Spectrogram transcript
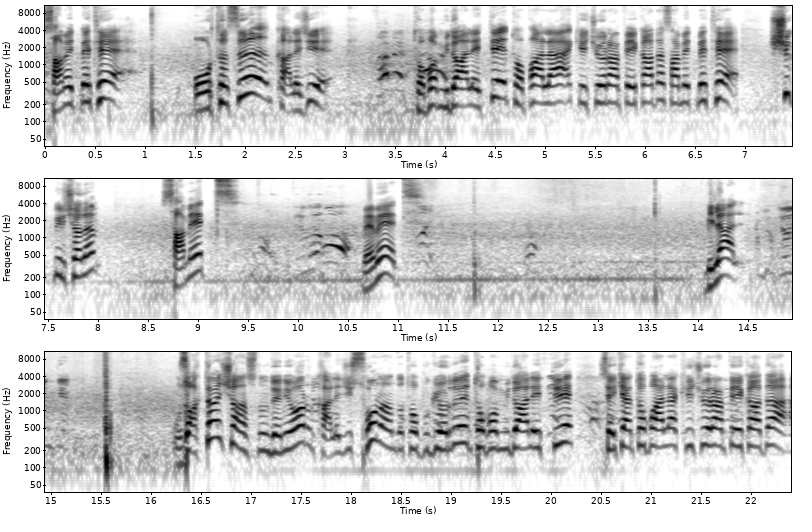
Samet Mete ortası kaleci topa müdahale etti. Top hala Keçiören FK'da Samet Mete şık bir çalım. Samet Mehmet Bilal Uzaktan şansını deniyor. Kaleci son anda topu gördü. Topa müdahale etti. Seken top hala Keçiören FK'da.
